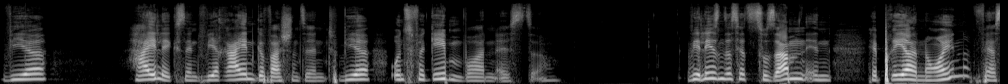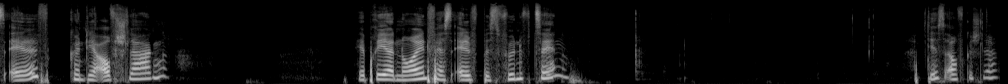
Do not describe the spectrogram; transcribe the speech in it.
wir heilig sind, wir reingewaschen sind, wir uns vergeben worden ist. Wir lesen das jetzt zusammen in Hebräer 9, Vers 11. Könnt ihr aufschlagen? Hebräer 9, Vers 11 bis 15. Habt ihr es aufgeschlagen?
